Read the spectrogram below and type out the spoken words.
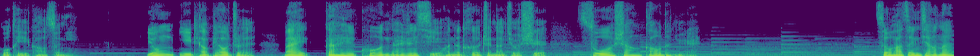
我可以告诉你，用一条标准来概括男人喜欢的特质，那就是作商高的女人。此话怎讲呢？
